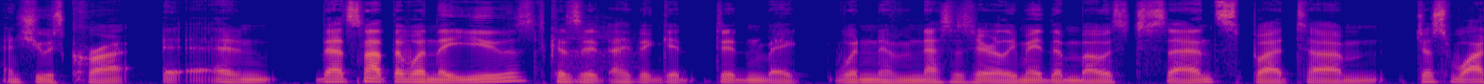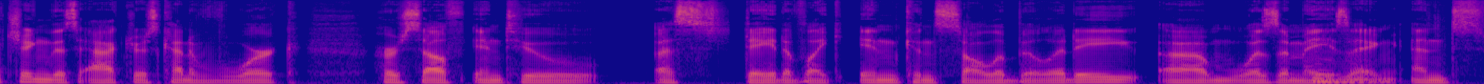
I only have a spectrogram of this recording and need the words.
and she was crying and that's not the one they used because i think it didn't make wouldn't have necessarily made the most sense but um, just watching this actress kind of work herself into a state of like inconsolability um, was amazing. Mm-hmm. And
